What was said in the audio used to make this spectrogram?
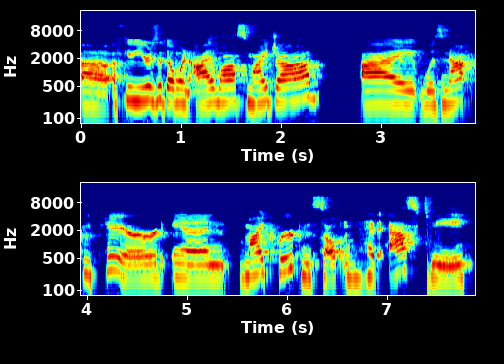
uh, a few years ago when I lost my job, I was not prepared and my career consultant had asked me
